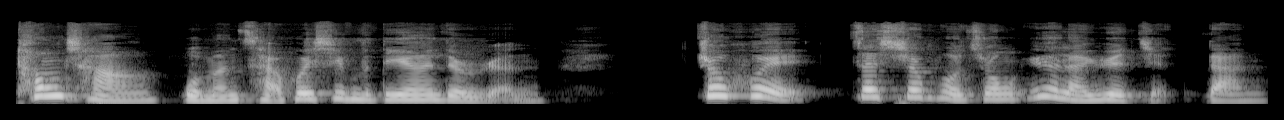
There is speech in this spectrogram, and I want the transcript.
通常我们彩绘幸福 DNA 的人，就会在生活中越来越简单。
